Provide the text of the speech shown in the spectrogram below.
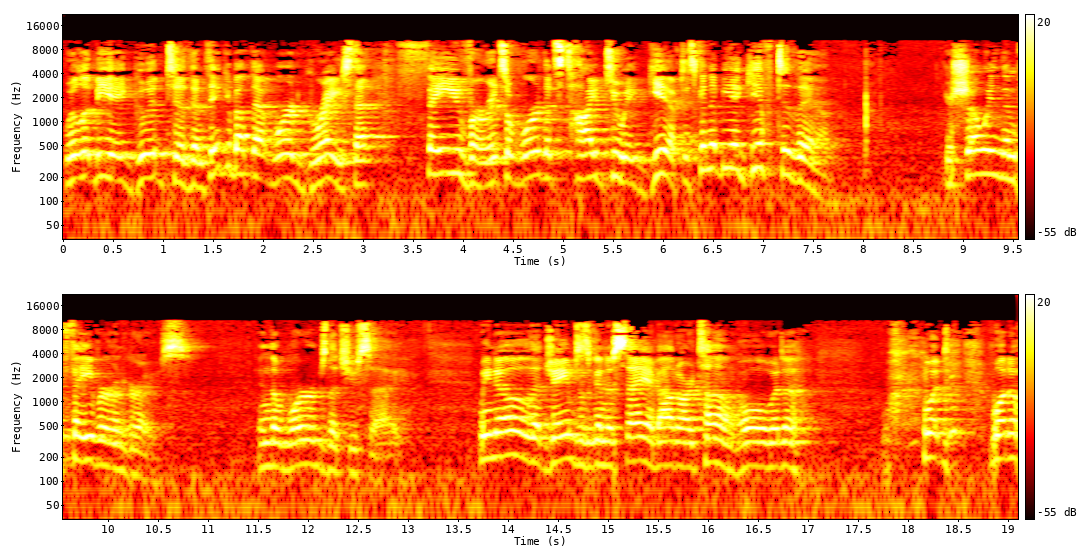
Will it be a good to them? Think about that word grace, that favor. It's a word that's tied to a gift. It's going to be a gift to them. You're showing them favor and grace in the words that you say. We know that James is going to say about our tongue, oh, what a what, what a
